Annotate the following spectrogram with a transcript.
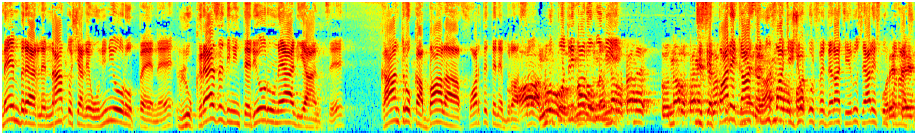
membre ale NATO și ale Uniunii Europene lucrează din interiorul unei alianțe ca într-o cabala foarte tenebroasă A, nu, împotriva nu, României. Uniunea Europeană, Uniunea Europeană Ți este se la pare că asta susținere. nu Am face aprobat- jocul Federației Ruse, Alex Oreste, Cumpănașu?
